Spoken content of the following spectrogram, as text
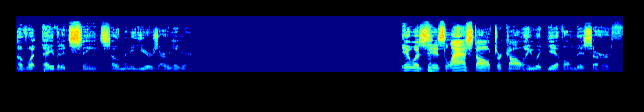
of what David had seen so many years earlier. It was his last altar call he would give on this earth.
